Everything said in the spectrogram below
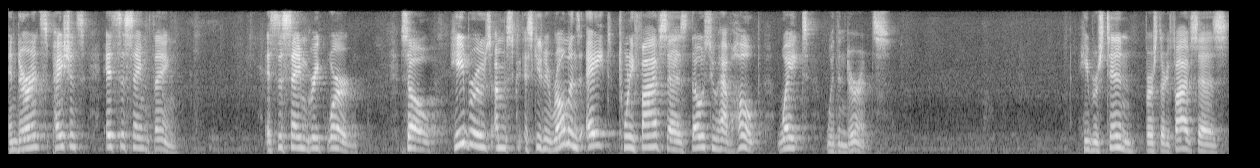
Endurance, patience, it's the same thing. It's the same Greek word. So Hebrews, um, excuse me, Romans 8 25 says, Those who have hope wait with endurance. Hebrews 10, verse 35 says,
